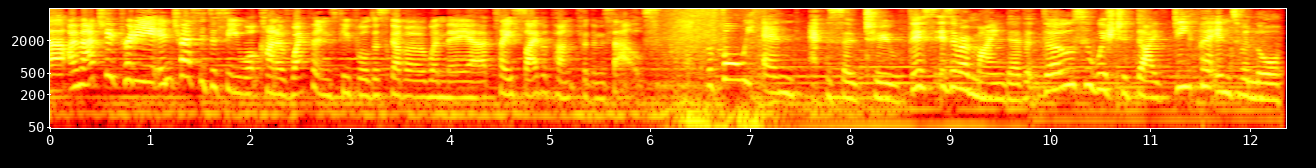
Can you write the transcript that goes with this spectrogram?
Uh, I'm actually pretty interested to see what kind of weapons people discover when they uh, play Cyberpunk for themselves. Before we end episode 2, this is a reminder that those who wish to dive deeper into the lore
